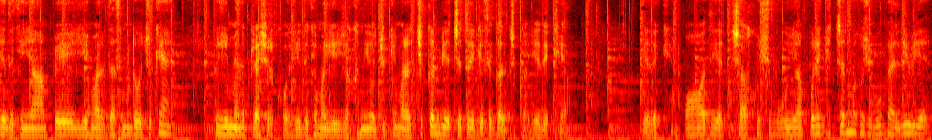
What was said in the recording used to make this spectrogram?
ये देखें यहाँ पर ये हमारे दस मिनट हो चुके हैं तो ये मैंने प्रेशर खोल, ये देखें हमारी ये यखनी हो चुकी है, हमारा चिकन भी अच्छे तरीके से गल चुका है, ये देखें आप, ये देखें बहुत ही अच्छा खुशबू, यहाँ पूरे किचन में खुशबू फैली हुई है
